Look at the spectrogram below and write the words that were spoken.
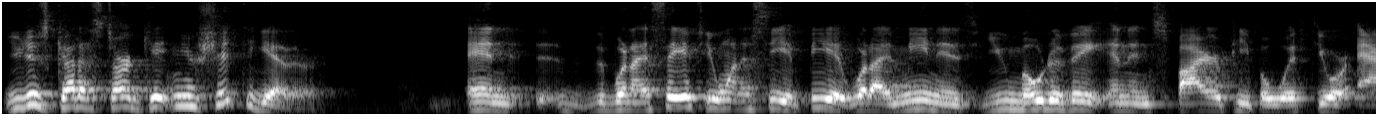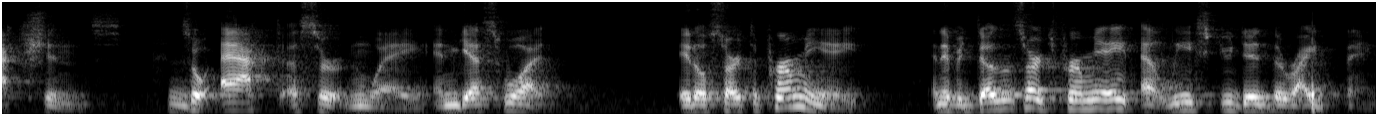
you just got to start getting your shit together. And when I say if you want to see it, be it, what I mean is you motivate and inspire people with your actions. Hmm. So act a certain way. And guess what? It'll start to permeate. And if it doesn't start to permeate, at least you did the right thing.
